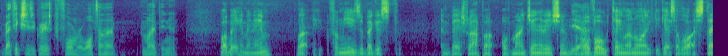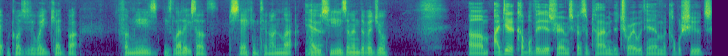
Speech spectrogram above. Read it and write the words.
I, mean, I think she's the greatest performer of all time, in my opinion. What about Eminem? Like for me, he's the biggest and best rapper of my generation Yeah. of all time. I know he gets a lot of stick because he's a white kid, but for me, his, his lyrics are second to none. Like Yeah. how he is an individual. Um, I did a couple videos for him. Spent some time in Detroit with him, a couple shoots.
